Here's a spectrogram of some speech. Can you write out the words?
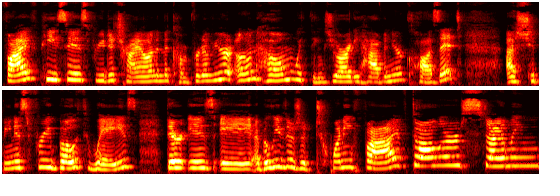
five pieces for you to try on in the comfort of your own home with things you already have in your closet. Uh, shipping is free both ways. There is a, I believe there's a $25 styling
